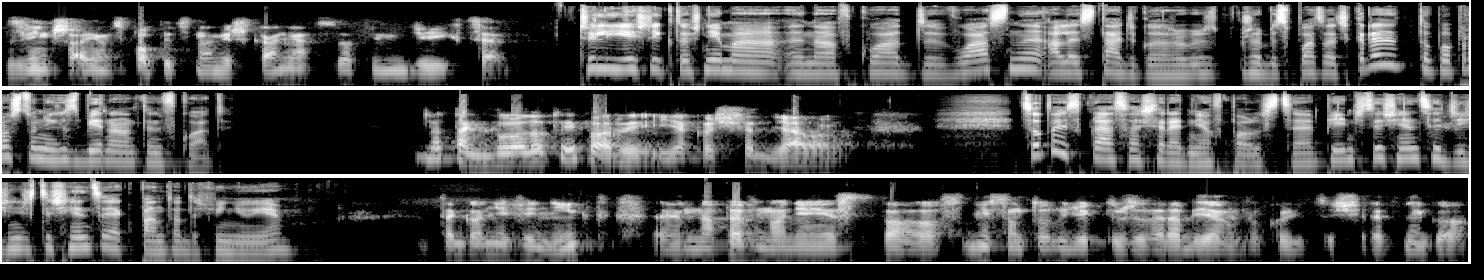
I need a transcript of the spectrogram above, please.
zwiększając popyt na mieszkania, co za tym idzie ich cen. Czyli jeśli ktoś nie ma na wkład własny, ale stać go, żeby, żeby spłacać kredyt, to po prostu niech zbiera na ten wkład. No tak było do tej pory i jakoś świat działał. Co to jest klasa średnia w Polsce? 5 tysięcy, 10 tysięcy, jak pan to definiuje? Tego nie wie nikt. Na pewno nie, jest to, nie są to ludzie, którzy zarabiają w okolicy średniego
